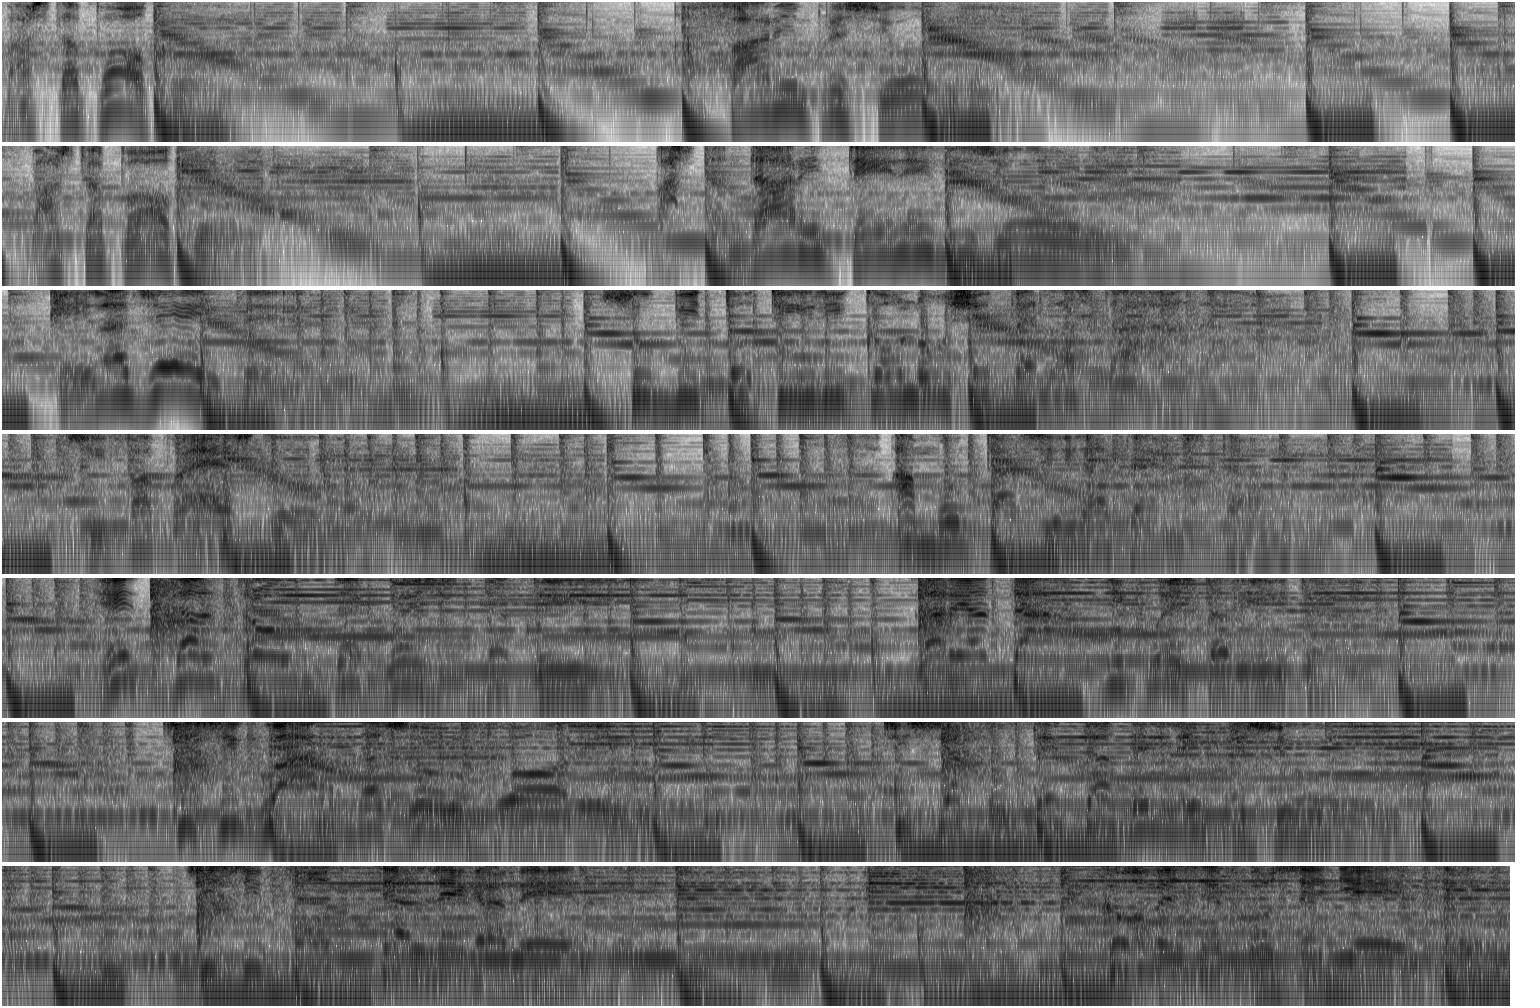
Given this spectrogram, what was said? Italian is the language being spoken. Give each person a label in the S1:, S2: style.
S1: Basta poco a fare impressione. Basta poco. Basta andare in televisione. Che la gente subito ti riconosce per la strada. Si fa presto a montarsi la testa. E d'altronde questa qui, la realtà di questa vita, ci si guarda solo fuori, ci si accontenta delle impressioni, ci si fotte allegramente, come se fosse niente,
